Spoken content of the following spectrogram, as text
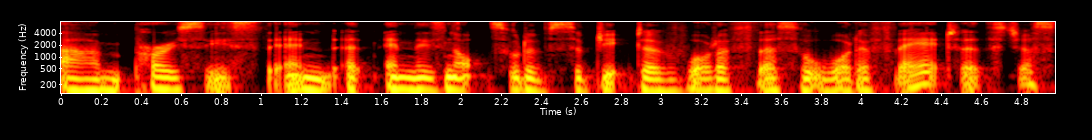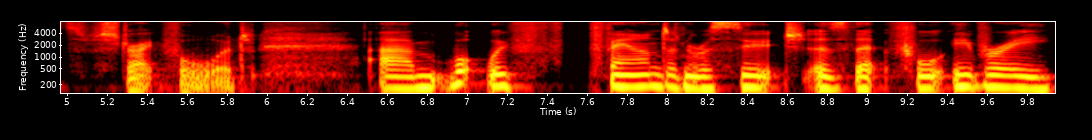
um, process and, and there's not sort of subjective what if this or what if that, it's just straightforward. Um, what we've found in research is that for every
